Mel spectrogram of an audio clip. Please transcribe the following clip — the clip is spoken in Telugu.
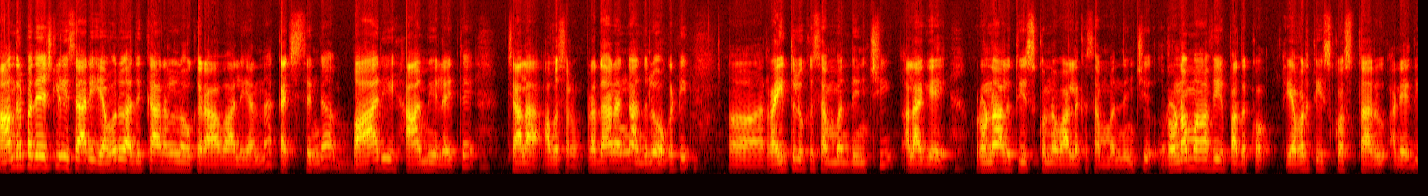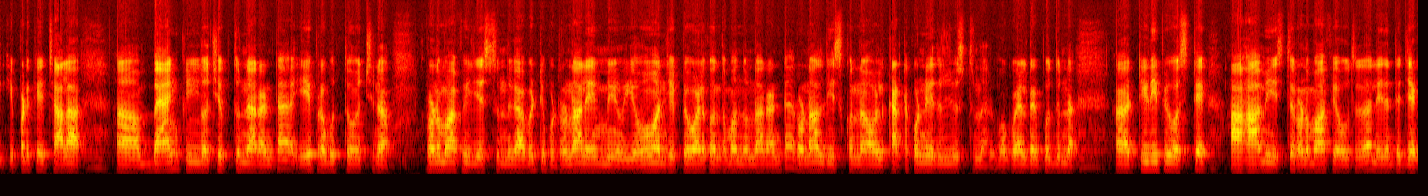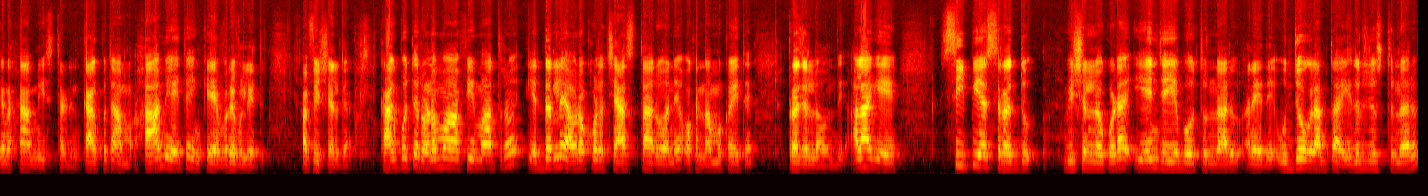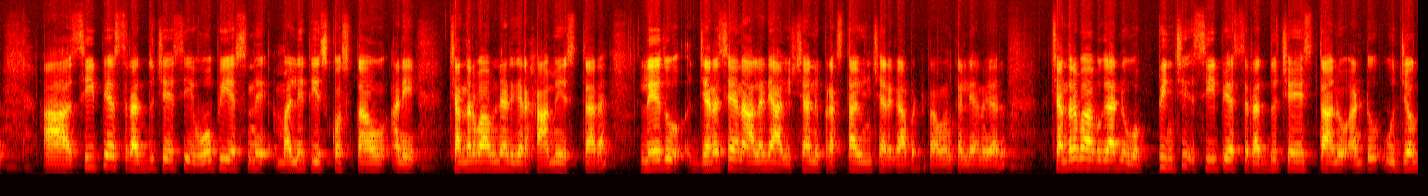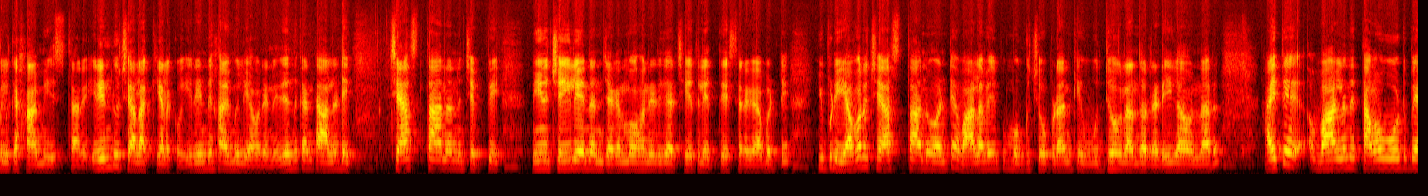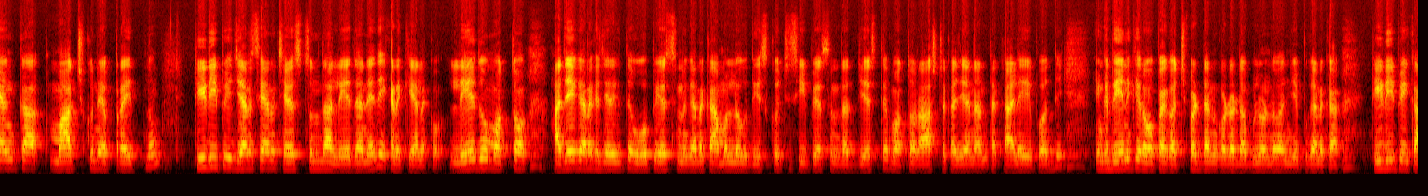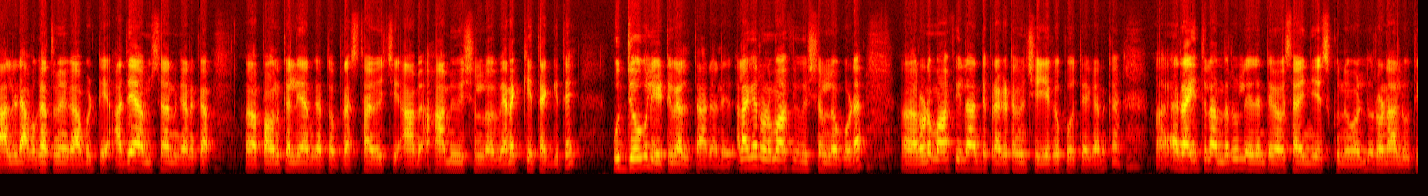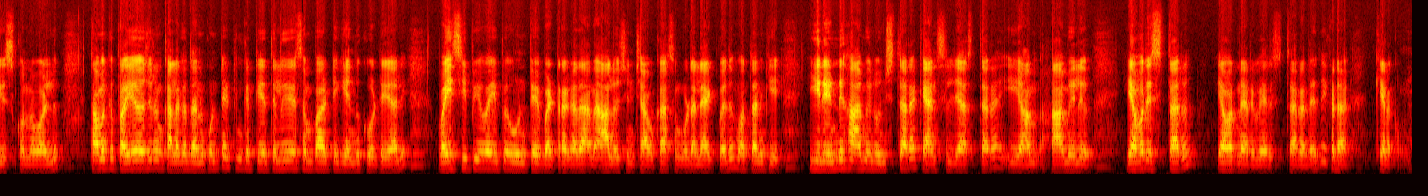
ఆంధ్రప్రదేశ్లో ఈసారి ఎవరు అధికారంలోకి రావాలి అన్న ఖచ్చితంగా భారీ హామీలు అయితే చాలా అవసరం. ప్రధానంగా అందులో ఒకటి రైతులకు సంబంధించి అలాగే రుణాలు తీసుకున్న వాళ్ళకి సంబంధించి రుణమాఫీ పథకం ఎవరు తీసుకొస్తారు అనేది ఇప్పటికే చాలా బ్యాంకుల్లో చెప్తున్నారంట. ఏ ప్రభుత్వం వచ్చినా రుణమాఫీ చేస్తుంది కాబట్టి ఇప్పుడు రుణాలు ఏమి మేము ఇవ్వము అని చెప్పేవాళ్ళు కొంతమంది ఉన్నారంట. రుణాలు తీసుకున్న వాళ్ళు కట్టకుండా ఎదురు చూస్తున్నారు. ఒకవేళ రేపు పొద్దున్న టీడీపీ వస్తే ఆ హామీ ఇస్తే రుణమాఫీ అవుతుందా? లేదంటే జగన్ హామీ ఇస్తాడని. కాకపోతే ఆ హామీ అయితే ఇంకా ఎవరు ఇవ్వలేదు అఫీషియల్గా. కాకపోతే రుణమాఫీ మాత్రం ఇద్దరులో ఎవరో కూడా చేస్తారు అనే ఒక నమ్మకం అయితే ప్రజల్లో ఉంది. అలాగే సిపిఎస్ రద్దు విషయంలో కూడా ఏం చేయబోతున్నారు అనేది ఉద్యోగులంతా ఎదురు చూస్తున్నారు. ఆ సిపిఎస్ రద్దు చేసి ఓపీఎస్ని మళ్ళీ తీసుకొస్తాము అని చంద్రబాబు నాయుడు గారు హామీ ఇస్తారా? లేదు జనసేన ఆల్రెడీ ఆ విషయాన్ని ప్రస్తావించారు కాబట్టి పవన్ కళ్యాణ్ గారు. చంద్రబాబు గారిని ఒప్పించి సిపిఎస్ రద్దు చేయిస్తాను అంటూ ఉద్యోగులకు హామీ ఇస్తారు. ఈ రెండు చాలా కీలకం. ఈ రెండు హామీలు ఎవరైనా. ఎందుకంటే ఆల్రెడీ చేస్తానని చెప్పి నేను చేయలేనని జగన్మోహన్ రెడ్డి గారు చేతులు ఎత్తేసారు కాబట్టి ఇప్పుడు ఎవరు చేస్తాను అంటే వాళ్ళ వైపు మొగ్గు చూపడానికి ఉద్యోగులందరూ రెడీగా ఉన్నారు. అయితే వాళ్ళని తమ ఓటు బ్యాంక్ మార్చుకునే ప్రయత్నం టీడీపీ జనసేన చేస్తుందా లేదా అనేది ఇక్కడ కీలకం. లేదు మొత్తం అదే గనక జరిగితే ఓపీఎస్ను గనక అమల్లోకి తీసుకొచ్చి సిపిఎస్ను రద్దు చేస్తే మొత్తం రాష్ట్ర ఖజానా అంతా ఖాళీ అయిపోద్ది. ఇంకా దీనికి రూపాయి ఖర్చు పెట్టడానికి కూడా డబ్బులు ఉండవు అని చెప్పి గనక టీడీపీకి ఆల్రెడీ అవగతమే కాబట్టి అదే అంశాన్ని గనక పవన్ కళ్యాణ్ గారితో ప్రస్తావించి ఆమె హామీ విషయంలో వెనక్కి తగ్గితే ఉద్యోగులు ఎటు వెళ్తారు అనేది. అలాగే రుణమాఫీ విషయంలో కూడా రుణమాఫీ లాంటి ప్రకటన చేయకపోతే కనుక రైతులందరూ లేదంటే వ్యవసాయం చేసుకునే వాళ్ళు రుణాలు తీసుకున్న వాళ్ళు తమకు ప్రయోజనం కలగదనుకుంటే ఇంకా తెలుగుదేశం పార్టీకి ఎందుకు ఓటేయాలి? వైసీపీ వైపే ఉంటే బెటర్ కదా అని ఆలోచించే అవకాశం కూడా లేకపోతే మొత్తానికి ఈ రెండు హామీలు ఉంచుతారా? క్యాన్సిల్ చేస్తారా? ఈ హామీలు ఎవరిస్తారు? ఎవరు నెరవేరుస్తారు అనేది ఇక్కడ కీలకం.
